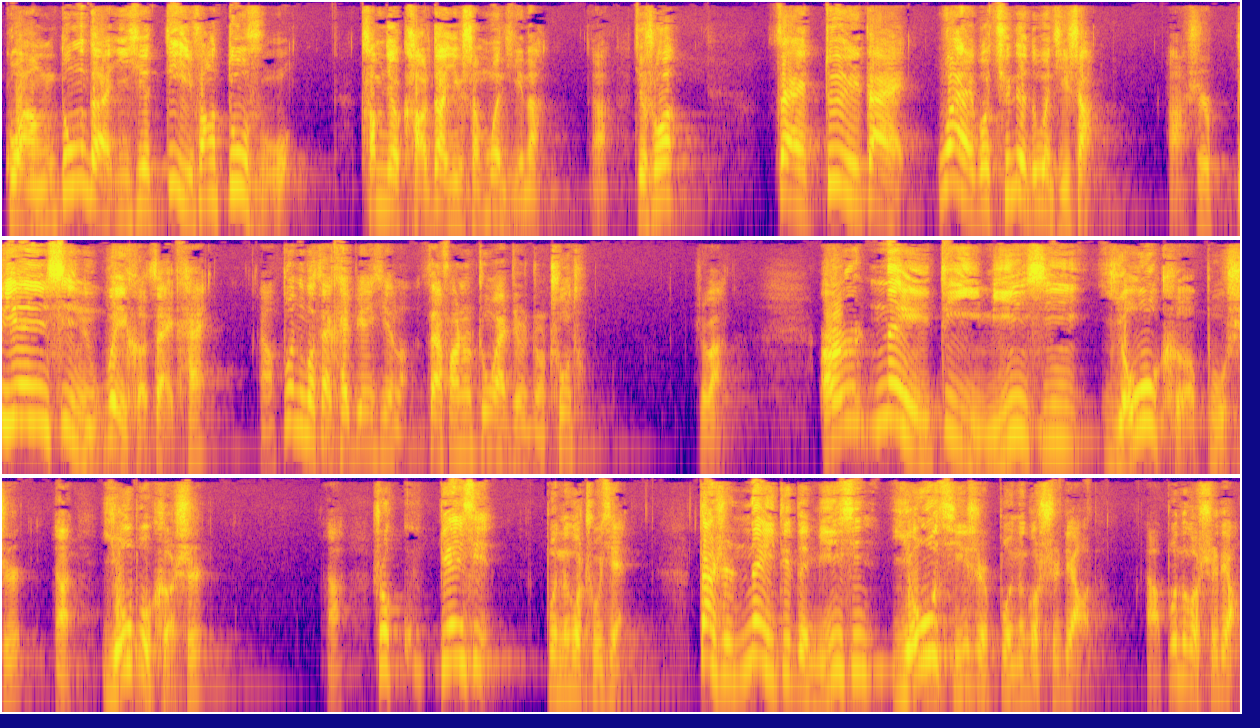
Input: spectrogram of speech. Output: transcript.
广东的一些地方督府，他们就考虑到一个什么问题呢？啊，就说在对待外国侵略的问题上，啊，是边信未可再开啊，不能够再开边信了，再发生中外这种冲突。是吧？而内地民心犹可不失啊，犹不可失啊。说边信不能够出现，但是内地的民心，尤其是不能够失掉的啊，不能够失掉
